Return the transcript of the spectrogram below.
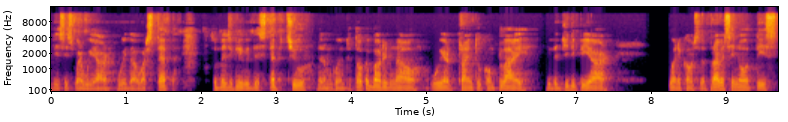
this is where we are with our step. So basically with the step two that I'm going to talk about it now, we are trying to comply with the GDPR when it comes to the privacy notice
